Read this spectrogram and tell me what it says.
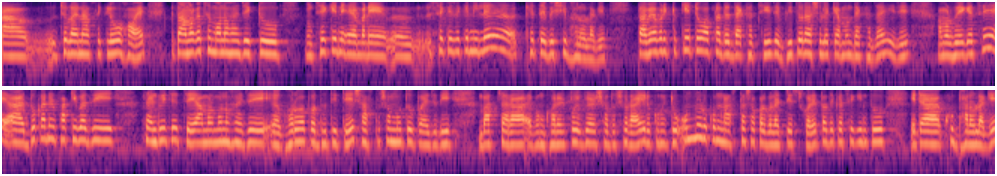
না, চুলায় না ছেঁকলেও হয়। কিন্তু আমার কাছে মনে হয় যে একটু ছেঁকে মানে সেঁকে সেঁকে নিলে খেতে বেশি ভালো লাগে। তো আমি আবার একটু কেটেও আপনাদের দেখাচ্ছি যে ভিতরে আসলে কেমন দেখা যায়। এই যে আমার হয়ে গেছে। আর দোকানের ফাঁকিবাজি স্যান্ডউইচের চেয়ে আমার মনে হয় যে ঘরোয়া পদ্ধতিতে স্বাস্থ্যসম্মত উপায়ে যদি বাচ্চারা এবং ঘরের পরিবারের সদস্যরা এরকম একটু অন্যরকম নাস্তা সকালবেলায় টেস্ট করে, তাদের কাছে কিন্তু এটা খুব ভালো লাগে।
